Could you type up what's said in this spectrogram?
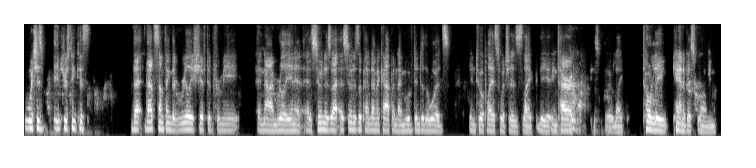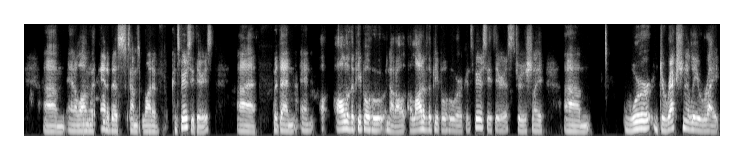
which is interesting because that that's something that really shifted for me and now I'm really in it. As soon as that, as soon as the pandemic happened, I moved into the woods, into a place which is like the entire wow. is like totally cannabis growing, um, and along with cannabis comes a lot of conspiracy theories. Uh, but then, and all of the people who, not all, a lot of the people who were conspiracy theorists traditionally, um, were directionally right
